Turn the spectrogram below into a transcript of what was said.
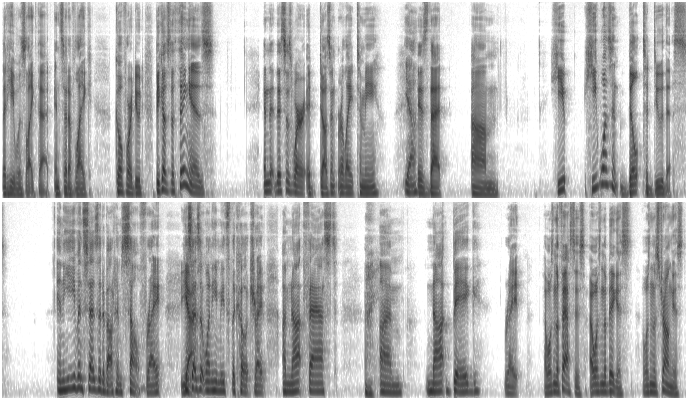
that he was like that instead of like, go for it, dude. Because the thing is, and th- this is where it doesn't relate to me, Yeah. is that um, he he wasn't built to do this. And he even says it about himself, right? He Yeah. says it when he meets the coach, right? I'm not fast. I'm not big. Right. I wasn't the fastest. I wasn't the biggest. I wasn't the strongest.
